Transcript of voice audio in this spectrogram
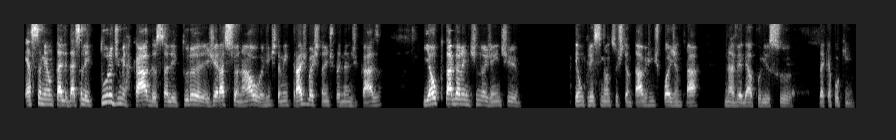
essa mentalidade, essa leitura de mercado, essa leitura geracional, a gente também traz bastante para dentro de casa. E é o que está garantindo a gente ter um crescimento sustentável. A gente pode entrar e navegar por isso daqui a pouquinho.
